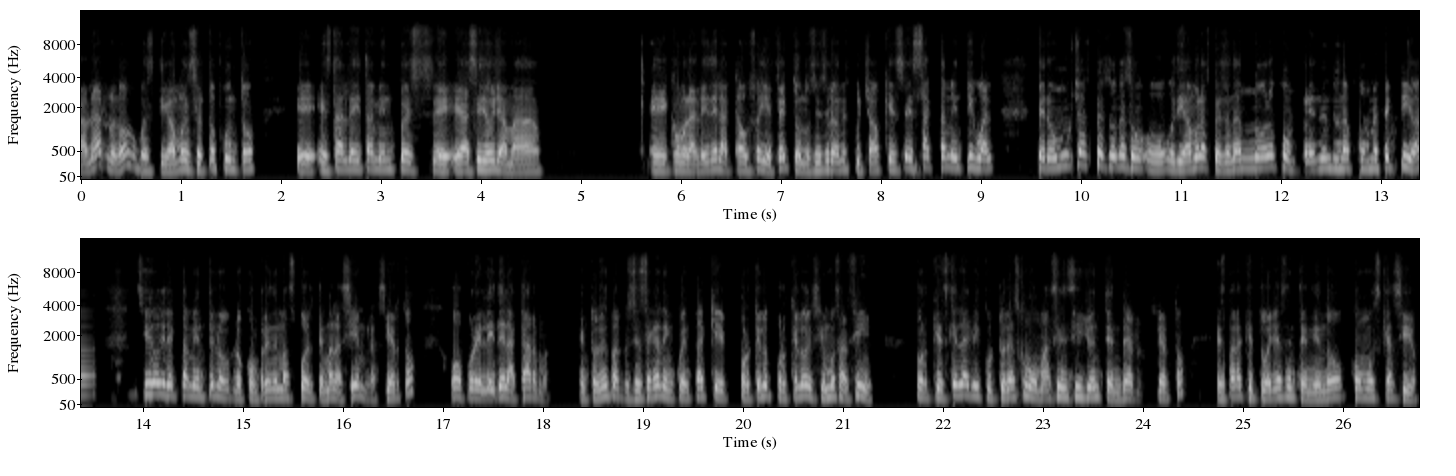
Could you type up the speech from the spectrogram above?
hablarlo, ¿no? Pues digamos, en cierto punto, eh, esta ley también, pues, eh, ha sido llamada eh, como la ley de la causa y efecto. No sé si lo han escuchado, que es exactamente igual, pero muchas personas, o, o digamos, las personas no lo comprenden de una forma efectiva, sino directamente lo, lo, comprenden más por el tema de la siembra, ¿cierto? O por el ley de la karma. Entonces, para que ustedes tengan en cuenta que, ¿por qué lo, por qué lo decimos así? Porque es que la agricultura es como más sencillo entenderlo, ¿cierto? Es para que tú vayas entendiendo cómo es que ha sido.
